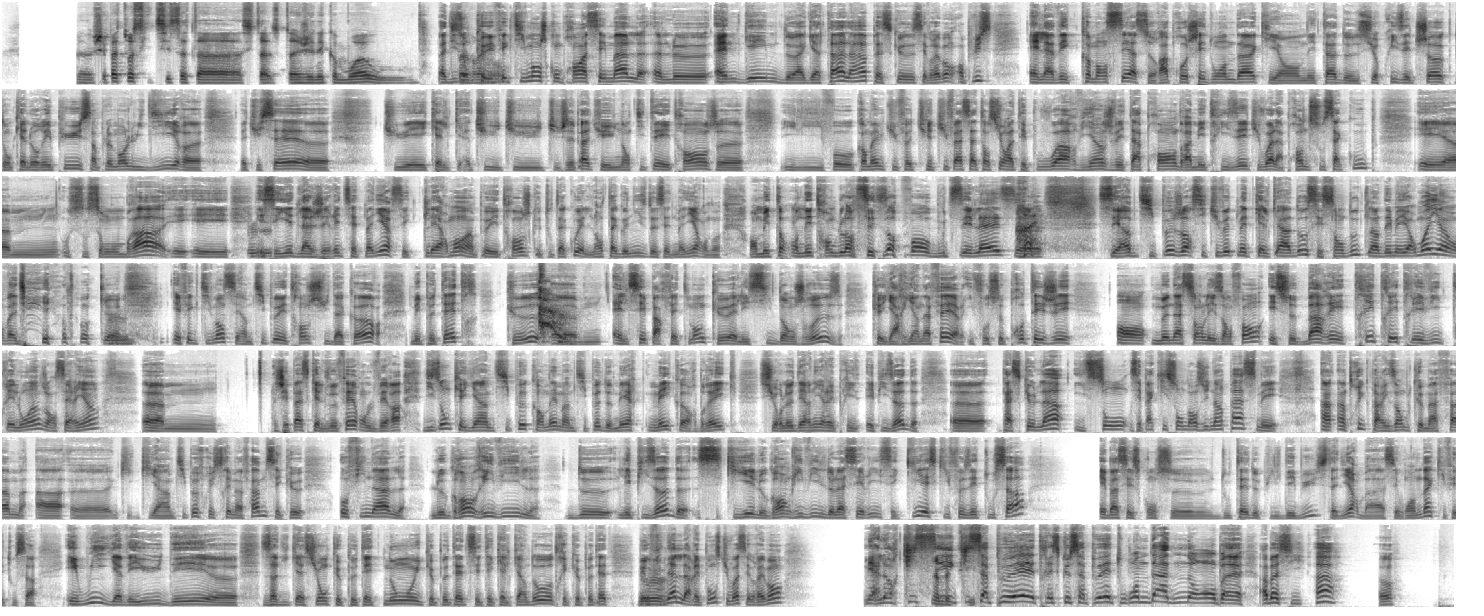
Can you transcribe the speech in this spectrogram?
Euh, je sais pas toi si, ça t'a si gêné comme moi ou. Bah disons que effectivement je comprends assez mal le endgame de Agatha là parce que c'est vraiment en plus elle avait commencé à se rapprocher de Wanda qui est en état de surprise et de choc donc elle aurait pu simplement lui dire euh, tu sais euh, tu es quelqu'un, tu, tu, tu, je sais pas, tu es une entité étrange. Euh, il faut quand même que tu, tu, fasses attention à tes pouvoirs. Viens, je vais t'apprendre à maîtriser. Tu vois, la prendre sous sa coupe et euh, ou sous son bras et, et mm-hmm. essayer de la gérer de cette manière. C'est clairement un peu étrange que tout à coup elle l'antagonise de cette manière en, en, mettant, en étranglant ses enfants au bout de ses laisses. Euh, c'est un petit peu genre si tu veux te mettre quelqu'un à dos, c'est sans doute l'un des meilleurs moyens, on va dire. Donc mm-hmm. effectivement, c'est un petit peu étrange. Je suis d'accord, mais peut-être que euh, elle sait parfaitement qu'elle est si dangereuse qu'il n'y a rien à faire. Il faut se protéger en menaçant les enfants et se barrer très très très vite, très loin, j'en sais rien. Euh, je sais pas ce qu'elle veut faire, on le verra. Disons qu'il y a un petit peu quand même un petit peu de make or break sur le dernier épisode euh, parce que là ils sont, c'est pas qu'ils sont dans une impasse, mais un, truc par exemple que ma femme a, euh, qui, qui, a un petit peu frustré ma femme, c'est que au final le grand reveal de l'épisode, qui est le grand reveal de la série, c'est qui est-ce qui faisait tout ça? Eh ben c'est ce qu'on se doutait depuis le début, c'est-à-dire bah c'est Wanda qui fait tout ça. Et oui, il y avait eu des euh, indications que peut-être non et que peut-être c'était quelqu'un d'autre et que peut-être. Mais au final, la réponse, tu vois, c'est vraiment. Mais alors qui ah, c'est? bah, Qui ça peut être? Est-ce que ça peut être Wanda? Non, bah ah bah si. Ah oh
